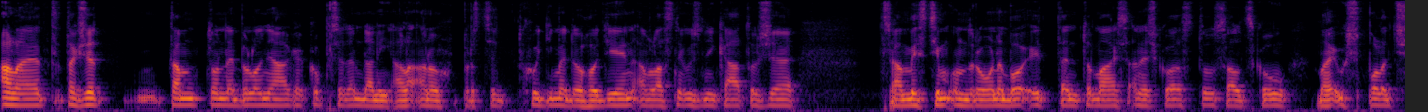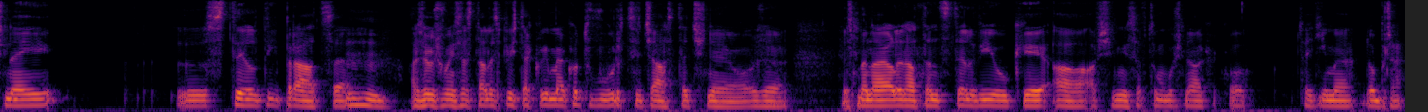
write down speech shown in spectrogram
Ale t- takže tam to nebylo nějak jako předem daný, ale ano, prostě chodíme do hodin a vlastně už vzniká to, že třeba my s tím Ondrou, nebo i ten Tomáš s Aneškou a s tou Salckou mají už společný uh, styl té práce Mhm. a že už oni se stali spíš takovými jako tvůrci částečně, jo? Že, že jsme najeli na ten styl výuky a, a všichni se v tom už nějak jako cítíme dobře.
